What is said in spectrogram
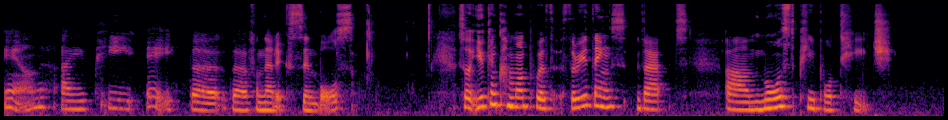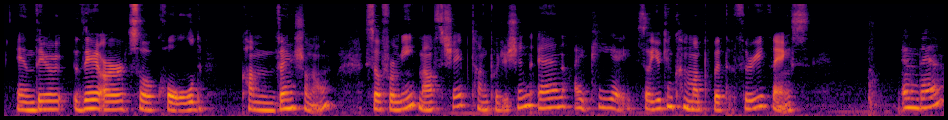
and IPA, the, the phonetic symbols. So you can come up with three things that um, most people teach, and they they are so called conventional. So for me, mouth shape, tongue position, and IPA. So you can come up with three things, and then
